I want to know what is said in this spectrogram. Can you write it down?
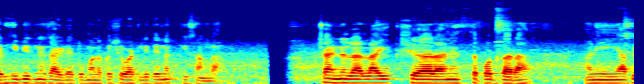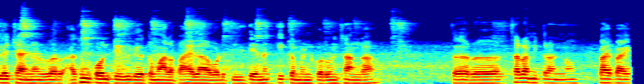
तर ही बिझनेस आयडिया तुम्हाला कशी वाटली ते नक्की सांगा. चॅनलला लाईक शेअर आणि सपोर्ट करा. आणि आपल्या चॅनलवर अजून कोणते व्हिडिओ तुम्हाला पाहायला आवडतील ते नक्की कमेंट करून सांगा. तर चला मित्रांनो बाय बाय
